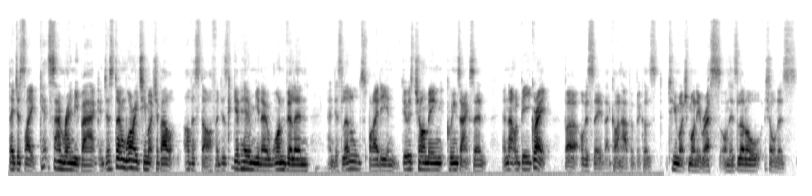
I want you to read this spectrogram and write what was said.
they just like get Sam Raimi back and just don't worry too much about other stuff and just give him, you know, one villain and just little Spidey and do his charming Queen's accent and that would be great. But obviously that can't happen because too much money rests on his little shoulders.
